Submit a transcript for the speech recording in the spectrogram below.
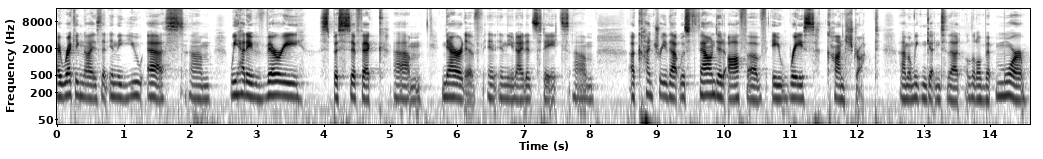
I recognized that in the US, um, we had a very specific um, narrative in, in, the United States, um, a country that was founded off of a race construct. Um, and we can get into that a little bit more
